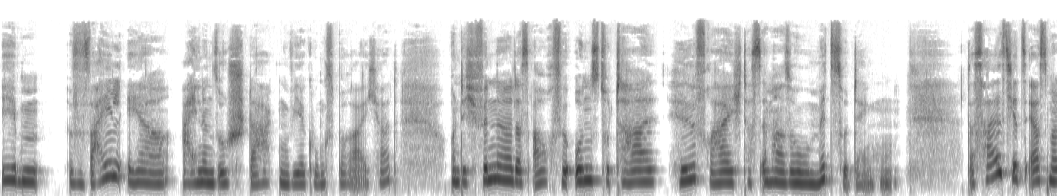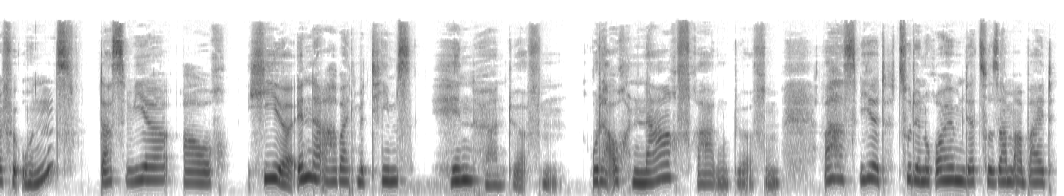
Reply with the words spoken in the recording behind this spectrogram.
eben weil er einen so starken Wirkungsbereich hat. Und ich finde das auch für uns total hilfreich, das immer so mitzudenken. Das heißt jetzt erstmal für uns, dass wir auch hier in der Arbeit mit Teams hinhören dürfen oder auch nachfragen dürfen. Was wird zu den Räumen der Zusammenarbeit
